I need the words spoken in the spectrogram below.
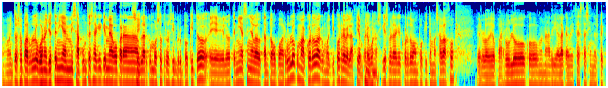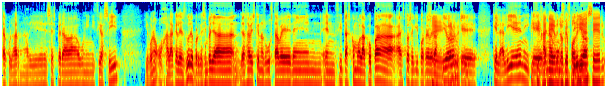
De momento, Soparrulo, bueno, yo tenía en mis apuntes aquí que me hago para hablar con vosotros siempre un poquito, eh, lo tenía señalado tanto a Oparrulo como a Córdoba como equipo revelación, pero bueno, sí que es verdad que Córdoba un poquito más abajo, pero lo de Oparrulo con Adrián a la cabeza está siendo espectacular, nadie se esperaba un inicio así. Y bueno, ojalá que les dure, porque siempre ya, ya sabéis que nos gusta ver en, citas como la Copa a estos equipos revelación que, que, la líen y que... fíjate lo que podría ser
